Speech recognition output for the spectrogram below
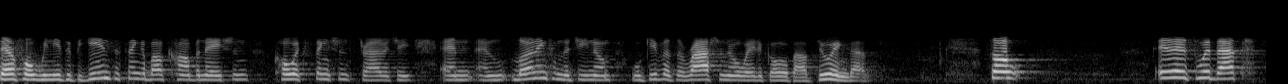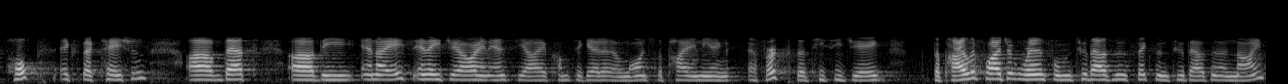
therefore, we need to begin to think about combination co-extinction strategy, and, and learning from the genome will give us a rational way to go about doing that. So it is with that hope, expectation, uh, that uh, the NIH, NHGRI, and NCI come together and launch the pioneering efforts, the TCGA. The pilot project ran from 2006 and 2009.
